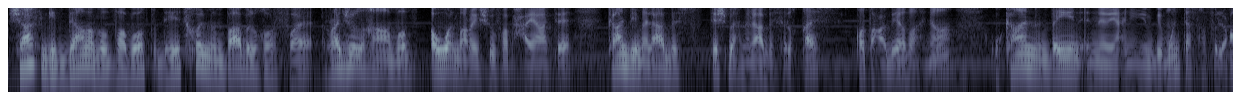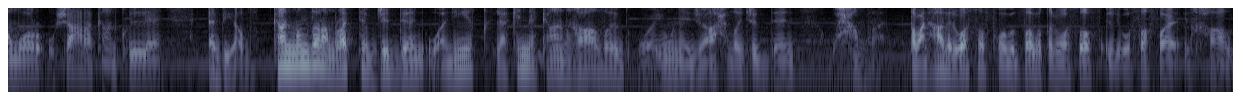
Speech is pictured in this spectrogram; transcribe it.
شاف قدامه بالضبط دا يدخل من باب الغرفة رجل غامض أول مرة يشوفه بحياته كان بملابس تشبه ملابس القس قطعة بيضة هنا وكان مبين إنه يعني بمنتصف العمر وشعره كان كله أبيض. كان منظره مرتب جدا وأنيق لكنه كان غاضب وعيونه جاحظة جدا وحمراء. طبعا هذا الوصف هو بالضبط الوصف اللي وصفه الخال.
